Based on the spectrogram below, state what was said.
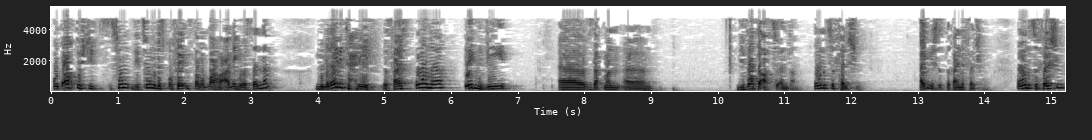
und auch durch die Zunge, die Zunge des Propheten sallallahu alaihi wasallam, min ghairi tahrif, das heißt ohne irgendwie, äh, wie sagt man, äh, die Worte abzuändern, ohne zu fälschen. Eigentlich ist es eine reine Fälschung ohne zu fälschen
